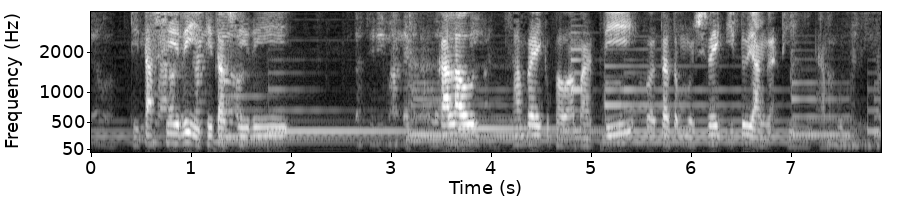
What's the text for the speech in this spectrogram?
ya. Ditafsiri, ditafsiri. Ditafsiri mana? kan? Kalau sampai ke bawah mati, kok tetap musyrik itu yang nggak diampuni. Kita.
